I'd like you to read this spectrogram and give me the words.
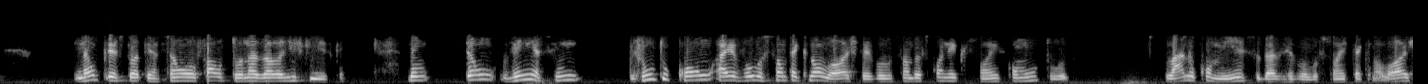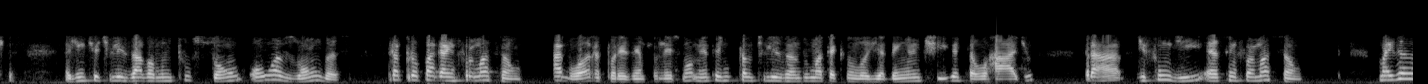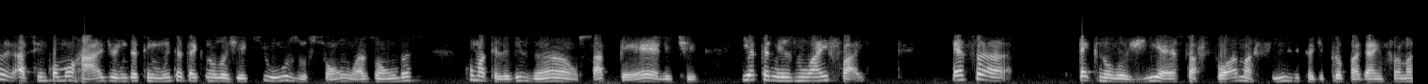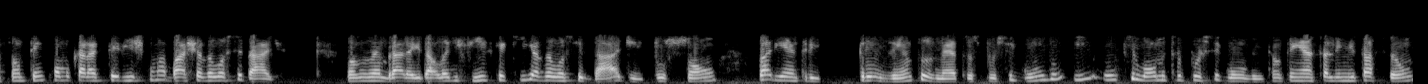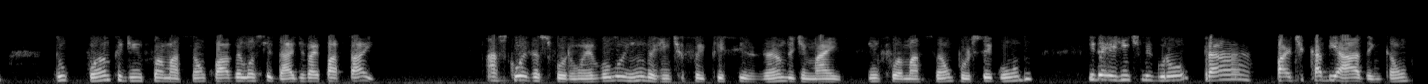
não prestou atenção ou faltou nas aulas de física. Bem, então vem assim junto com a evolução tecnológica, a evolução das conexões como um todo. Lá no começo das revoluções tecnológicas, a gente utilizava muito o som ou as ondas para propagar informação. Agora, por exemplo, nesse momento, a gente está utilizando uma tecnologia bem antiga, que é o rádio, para difundir essa informação. Mas, assim como o rádio, ainda tem muita tecnologia que usa o som, as ondas, como a televisão, satélite e até mesmo o Wi-Fi. Essa tecnologia, essa forma física de propagar informação tem como característica uma baixa velocidade. Vamos lembrar aí da aula de física que a velocidade do som varia entre 300 metros por segundo e 1 quilômetro por segundo. Então tem essa limitação do quanto de informação, qual a velocidade vai passar aí. As coisas foram evoluindo, a gente foi precisando de mais informação por segundo e daí a gente migrou para parte cabeada. Então,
